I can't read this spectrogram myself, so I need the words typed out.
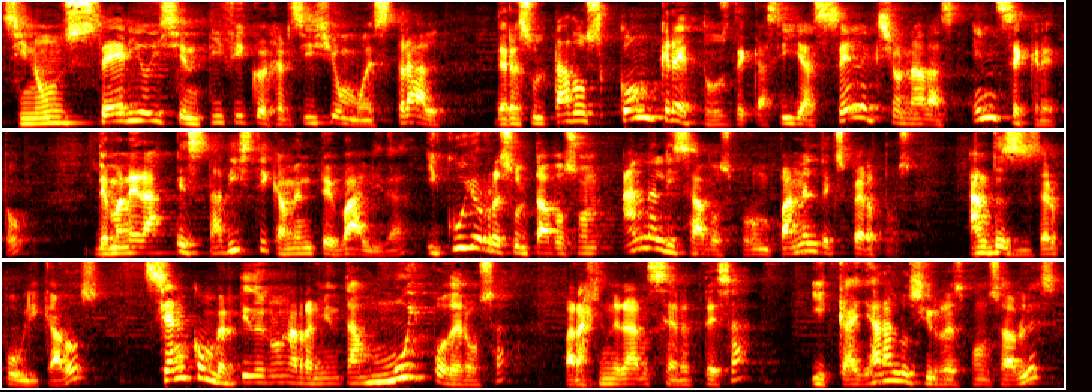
sino un serio y científico ejercicio muestral de resultados concretos de casillas seleccionadas en secreto, de manera estadísticamente válida y cuyos resultados son analizados por un panel de expertos antes de ser publicados, se han convertido en una herramienta muy poderosa para generar certeza y callar a los irresponsables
